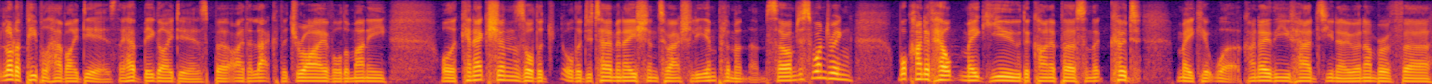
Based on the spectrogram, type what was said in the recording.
a lot of people have ideas. They have big ideas, but either lack the drive or the money or the connections or the or the determination to actually implement them. So I'm just wondering what kind of help make you the kind of person that could make it work. I know that you've had you know a number of uh,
